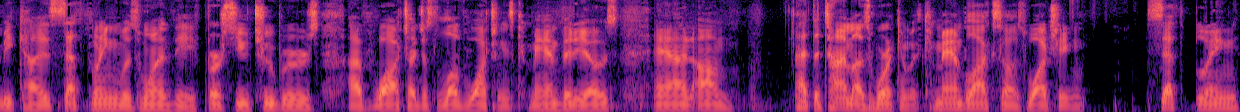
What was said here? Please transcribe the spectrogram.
because Seth Bling was one of the first YouTubers I've watched. I just love watching his command videos. And um, at the time, I was working with Command Block, so I was watching Seth Bling,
